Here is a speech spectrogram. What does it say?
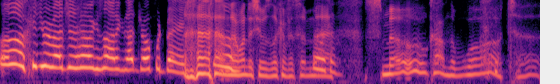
Oh, can you imagine how exciting that job would be? no wonder she was looking for some uh, smoke on the water.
